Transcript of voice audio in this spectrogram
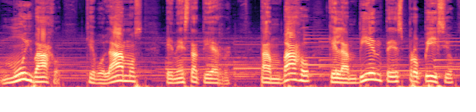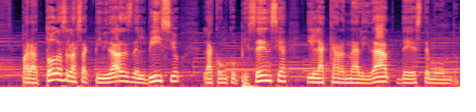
muy bajo, que volamos en esta tierra tan bajo que el ambiente es propicio para todas las actividades del vicio, la concupiscencia y la carnalidad de este mundo.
